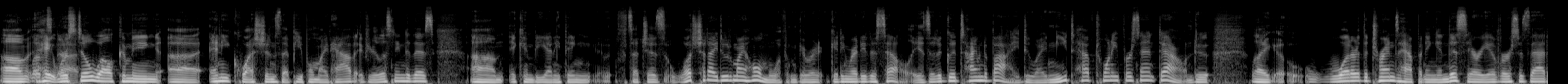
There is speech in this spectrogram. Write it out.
Um, Let's hey, we're still welcoming uh, any questions that people might have. If you're listening to this, um, it can be anything such as, "What should I do to my home if I'm get- getting ready to sell? Is it a good time to buy? Do I need to have 20% down? Do like what are the trends happening in this area versus that?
